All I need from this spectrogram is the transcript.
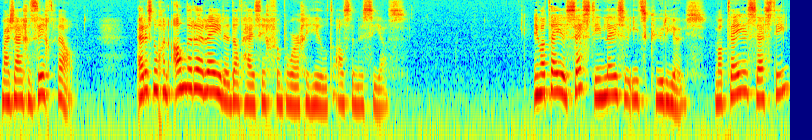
maar zijn gezicht wel. Er is nog een andere reden dat hij zich verborgen hield als de Messias. In Matthäus 16 lezen we iets curieus. Matthäus 16,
